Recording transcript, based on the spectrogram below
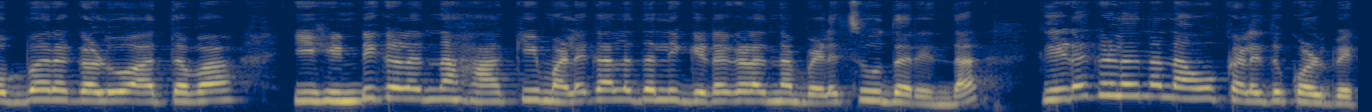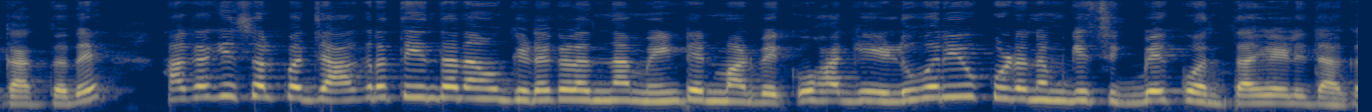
ಗೊಬ್ಬರಗಳು ಅಥವಾ ಈ ಹಿಂಡಿಗಳನ್ನು ಹಾಕಿ ಮಳೆಗಾಲದಲ್ಲಿ ಗಿಡಗಳನ್ನು ಬೆಳೆಸುವುದರಿಂದ ಗಿಡಗಳನ್ನು ನಾವು ಕಳೆದುಕೊಳ್ಬೇಕಾಗ್ತದೆ. ಹಾಗಾಗಿ ಸ್ವಲ್ಪ ಜಾಗ್ರತೆಯಿಂದ ನಾವು ಗಿಡಗಳನ್ನು ಮೇಂಟೈನ್ ಮಾಡಬೇಕು. ಹಾಗೆ ಇಳುವರಿಯೂ ಕೂಡ ನಮಗೆ ಸಿಗಬೇಕು ಅಂತ ಹೇಳಿದಾಗ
